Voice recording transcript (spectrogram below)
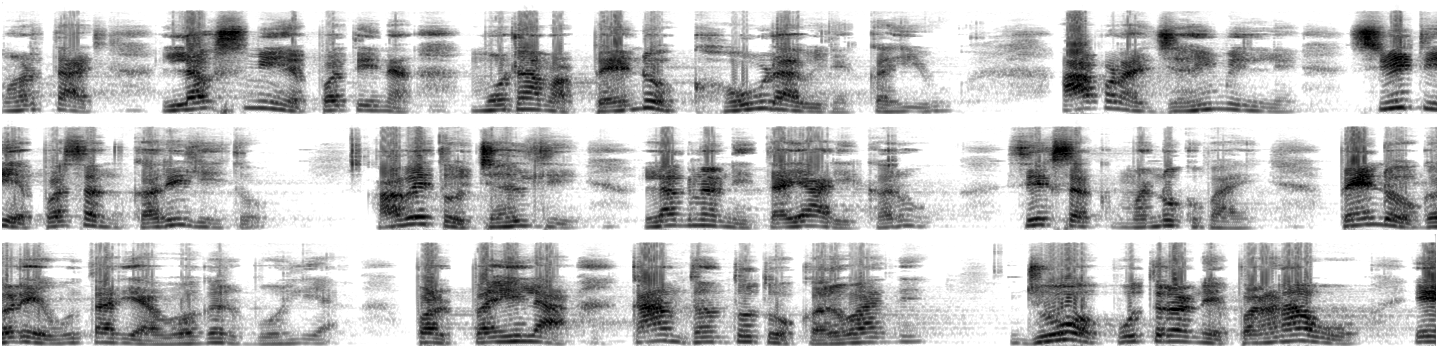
મળતા જ લક્ષ્મીએ પતિના મોઢામાં પેંડો ખવડાવીને કહ્યું, આપણા જયમિલને સ્વીટીએ પસંદ કરી લીધો. હવે તો જલ્દી લગ્નની તૈયારી કરો. શિક્ષક મનુકભાઈ પેંડો ગળે ઉતાર્યા વગર બોલ્યા, પણ પહેલા કામ ધંધો તો કરવા દે. જુઓ પુત્રને પરણાવવો એ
